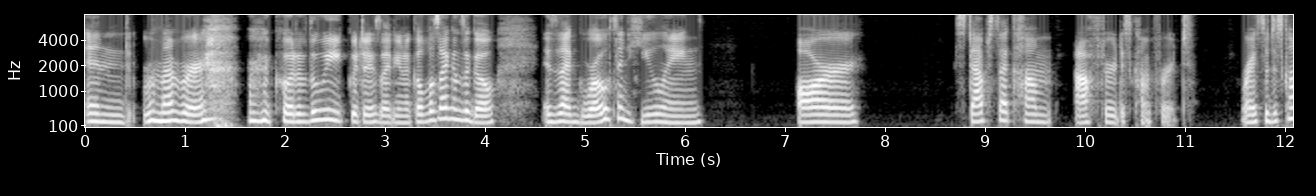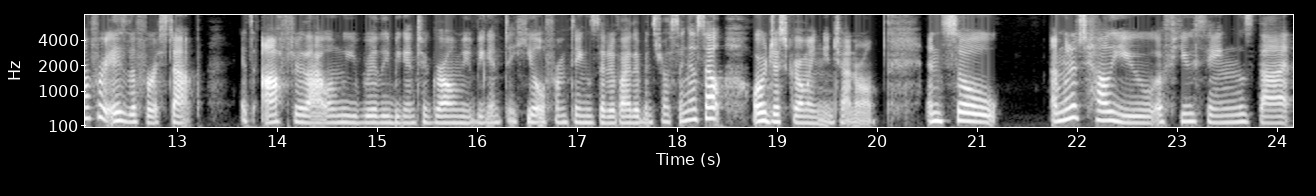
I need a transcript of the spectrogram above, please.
And remember, our quote of the week, which I said, you know, a couple seconds ago, is that growth and healing are steps that come after discomfort, right? So, discomfort is the first step. It's after that when we really begin to grow and we begin to heal from things that have either been stressing us out or just growing in general. And so, I'm going to tell you a few things that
